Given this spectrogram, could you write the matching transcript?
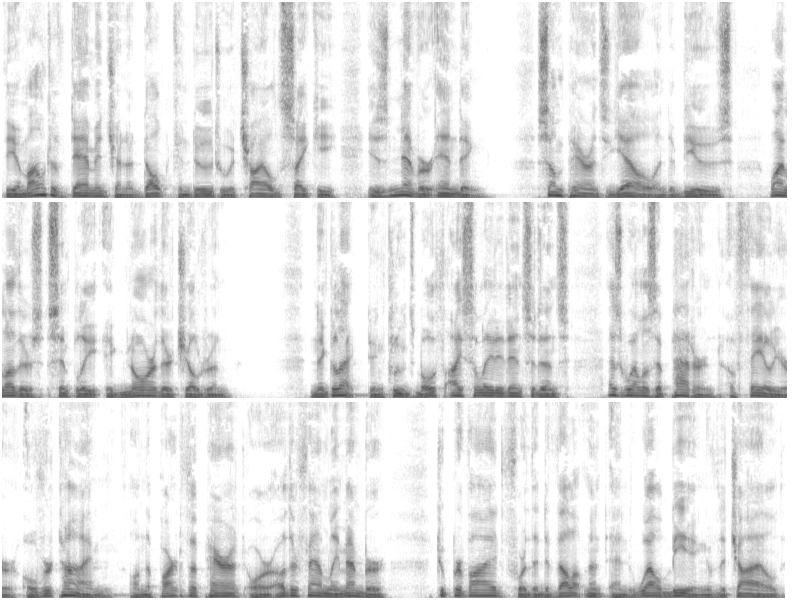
The amount of damage an adult can do to a child's psyche is never ending. Some parents yell and abuse, while others simply ignore their children. Neglect includes both isolated incidents as well as a pattern of failure over time on the part of a parent or other family member to provide for the development and well being of the child,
